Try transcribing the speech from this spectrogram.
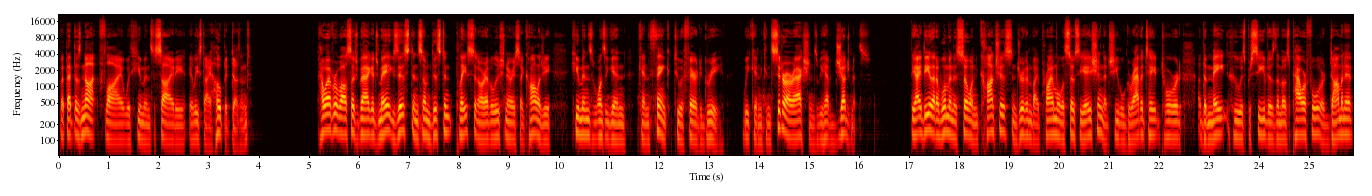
but that does not fly with human society, at least I hope it doesn't. However, while such baggage may exist in some distant place in our evolutionary psychology, humans, once again, can think to a fair degree. We can consider our actions, we have judgments. The idea that a woman is so unconscious and driven by primal association that she will gravitate toward the mate who is perceived as the most powerful or dominant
